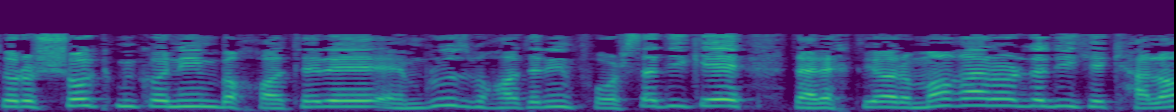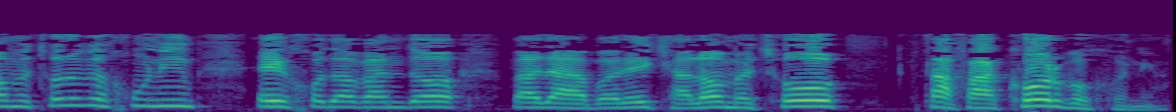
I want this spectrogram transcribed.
تو رو شکر می‌کنیم به خاطر امروز به خاطر این فرصتی که در اختیار ما قرار دادی که کلام تو رو بخونیم. ای خداوندا و درباره کلام تو تفکر بکنیم.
